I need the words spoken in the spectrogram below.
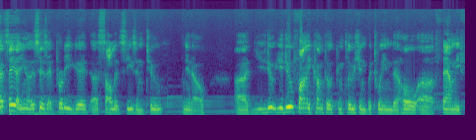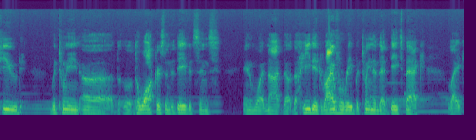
would say that you know this is a pretty good, uh, solid season two. You know, uh, you do you do finally come to a conclusion between the whole uh, family feud between uh, the, the Walkers and the Davidsons and whatnot. The, the heated rivalry between them that dates back, like,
